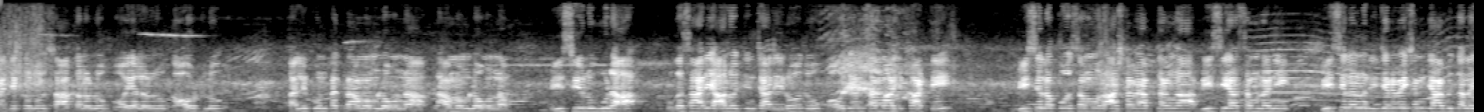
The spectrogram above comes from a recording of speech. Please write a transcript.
రజకులు సాకలు బోయలు గౌడ్లు తల్లికుంట గ్రామంలో ఉన్న గ్రామంలో ఉన్న బీసీలు కూడా ఒకసారి ఆలోచించాలి ఈరోజు బహుజన్ సమాజ్ పార్టీ బీసీల కోసం రాష్ట్ర వ్యాప్తంగా బీసీ అసెంబ్లీని బీసీలను రిజర్వేషన్ జాబితాలో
